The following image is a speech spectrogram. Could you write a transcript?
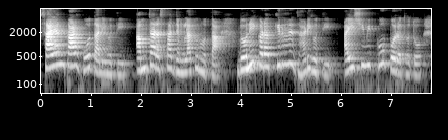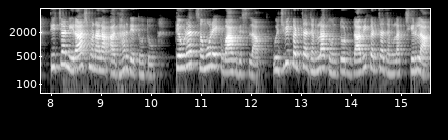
सायंकाळ होत आली होती. आमचा रस्ता जंगलातून होता. दोन्हीकडं किर्र झाडी होती. आईशी मी खूप बोलत होतो. तिच्या निराश मनाला आधार देत होतो. तेवढ्यात समोर एक वाघ दिसला. उजवीकडच्या जंगलातून तो डावीकडच्या जंगलात शिरला.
